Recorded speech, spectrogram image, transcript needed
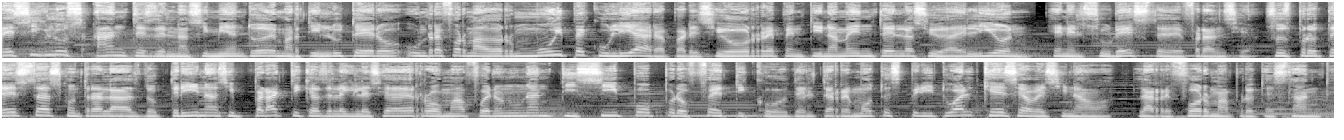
Tres siglos antes del nacimiento de Martín Lutero, un reformador muy peculiar apareció repentinamente en la ciudad de Lyon, en el sureste de Francia. Sus protestas contra las doctrinas y prácticas de la Iglesia de Roma fueron un anticipo profético del terremoto espiritual que se avecinaba, la Reforma Protestante.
